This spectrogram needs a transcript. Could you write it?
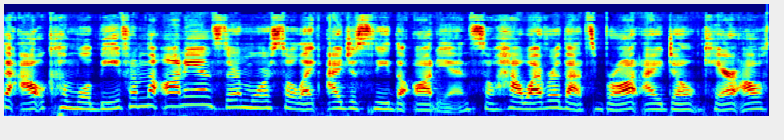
the outcome will be from the audience. They're more so like, I just need the audience. So, however that's brought, I don't care. I'll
